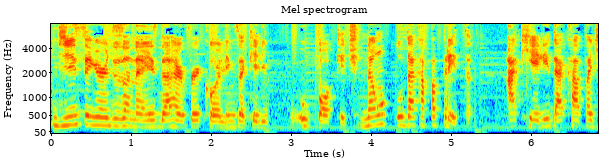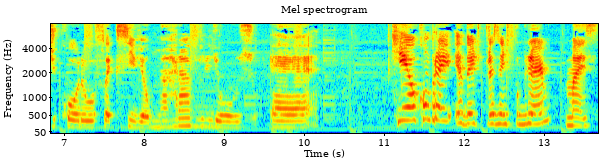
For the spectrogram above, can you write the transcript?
de Senhor dos Anéis da HarperCollins, aquele o pocket, não o da capa preta. Aquele da capa de couro flexível, maravilhoso. É que eu comprei, eu dei de presente pro Guilherme, mas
